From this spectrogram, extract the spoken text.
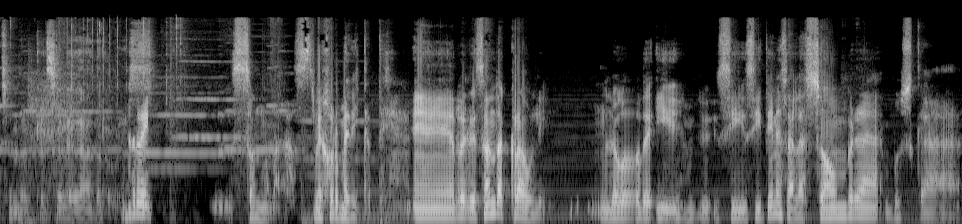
Sino que se le da Son mamadas. Mejor médicate. Eh, regresando a Crowley, Luego de, y si, si tienes a la sombra, busca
